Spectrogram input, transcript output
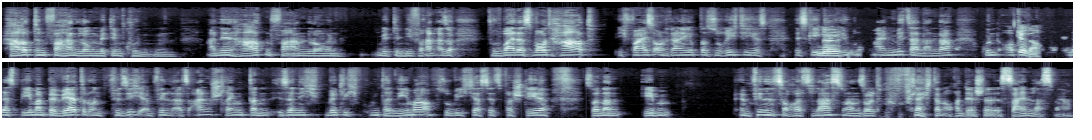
harten Verhandlungen mit dem Kunden, an den harten Verhandlungen mit dem Lieferanten. Also, wobei das Wort hart, ich weiß auch gar nicht, ob das so richtig ist. Es geht Nö. ja immer um ein Miteinander. Und ob genau. das jemand bewertet und für sich empfindet als anstrengend, dann ist er nicht wirklich Unternehmer, so wie ich das jetzt verstehe, sondern eben empfindet es auch als Last und dann sollte man vielleicht dann auch an der Stelle es sein lassen. Ja.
